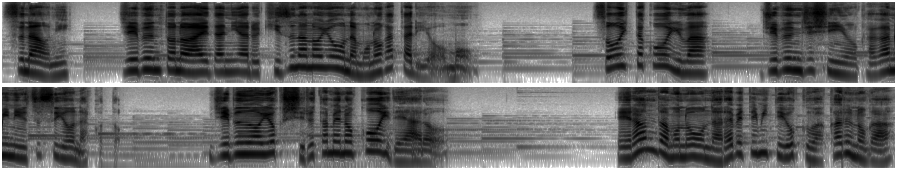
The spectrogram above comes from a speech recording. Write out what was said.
素直に自分との間にある絆のような物語を思う。そういった行為は自分自身を鏡に映すようなこと。自分をよく知るための行為であろう。選んだものを並べてみてよくわかるのが、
